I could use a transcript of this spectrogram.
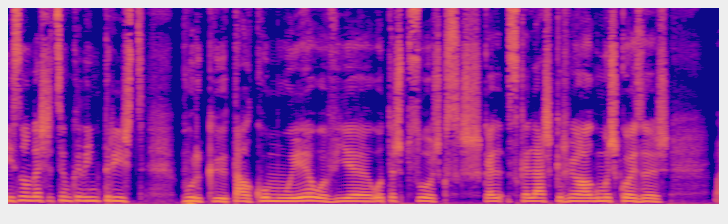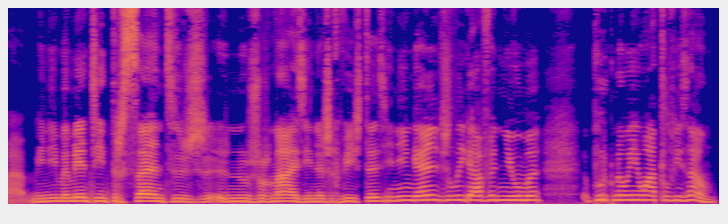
Isso não deixa de ser um bocadinho triste, porque, tal como eu, havia outras pessoas que se calhar escreviam algumas coisas minimamente interessantes eh, nos jornais e nas revistas e ninguém lhes ligava nenhuma porque não iam à televisão.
